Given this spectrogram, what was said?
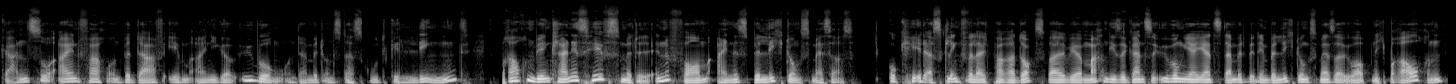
ganz so einfach und bedarf eben einiger Übung. Und damit uns das gut gelingt, brauchen wir ein kleines Hilfsmittel in Form eines Belichtungsmessers. Okay, das klingt vielleicht paradox, weil wir machen diese ganze Übung ja jetzt, damit wir den Belichtungsmesser überhaupt nicht brauchen.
